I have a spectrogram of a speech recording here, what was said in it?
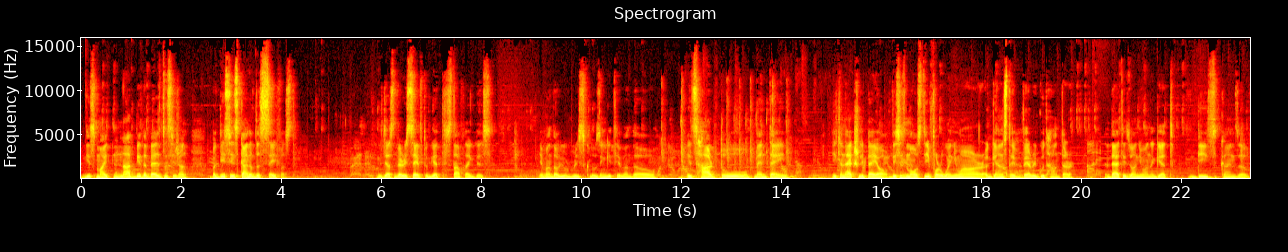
This might not be the best decision, but this is kind of the safest. It's just very safe to get stuff like this. Even though you risk losing it, even though it's hard to maintain, it can actually pay off. This is mostly for when you are against a very good hunter. That is when you want to get these kinds of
